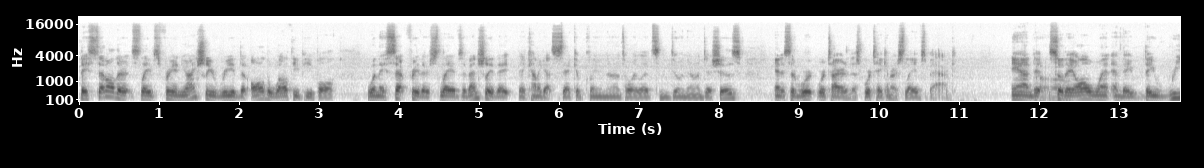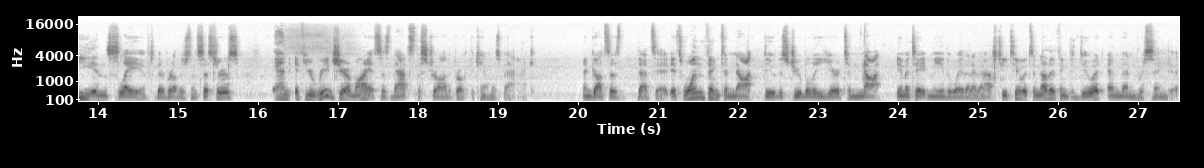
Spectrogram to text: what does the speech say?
they set all their slaves free, and you actually read that all the wealthy people, when they set free their slaves, eventually they, they kind of got sick of cleaning their own toilets and doing their own dishes, and it said we're we're tired of this. We're taking our slaves back, and so Uh-oh. they all went and they they re-enslaved their brothers and sisters. And if you read Jeremiah, it says that's the straw that broke the camel's back. And God says, that's it. It's one thing to not do this Jubilee year, to not imitate me the way that I've asked you to. It's another thing to do it and then rescind it.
